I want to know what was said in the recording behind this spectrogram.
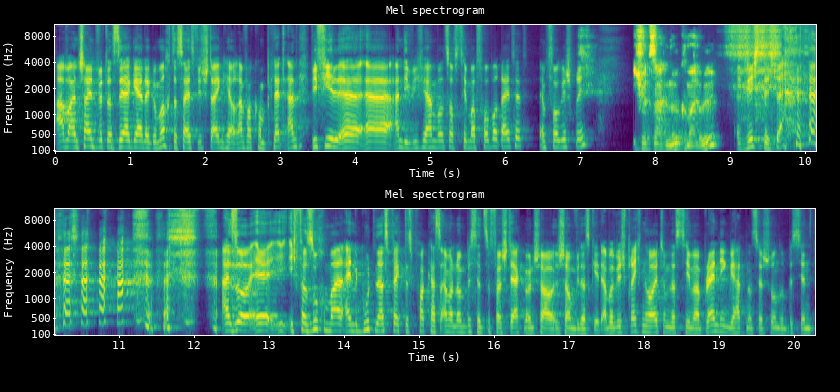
aber anscheinend wird das sehr gerne gemacht. Das heißt, wir steigen hier auch einfach komplett an. Wie viel, äh, äh, Andi, wie viel haben wir uns aufs Thema vorbereitet im Vorgespräch? Ich würde sagen 0,0. Richtig. Also äh, ich versuche mal einen guten Aspekt des Podcasts einmal noch ein bisschen zu verstärken und schau, schauen, wie das geht. Aber wir sprechen heute um das Thema Branding. Wir hatten uns ja schon so ein bisschen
